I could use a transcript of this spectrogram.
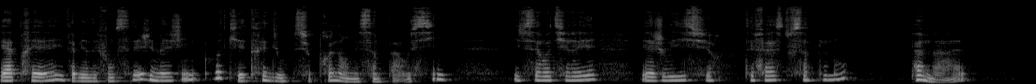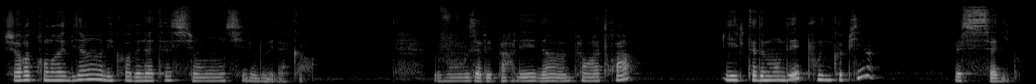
Et après, il t'a bien défoncé, j'imagine. Ok, très doux, surprenant, mais sympa aussi. Il s'est retiré et a joui sur tes fesses tout simplement Pas mal. Je reprendrai bien des cours de natation si Loulou est d'accord. Vous avez parlé d'un plan à trois? Il t'a demandé pour une copine? Saligo.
